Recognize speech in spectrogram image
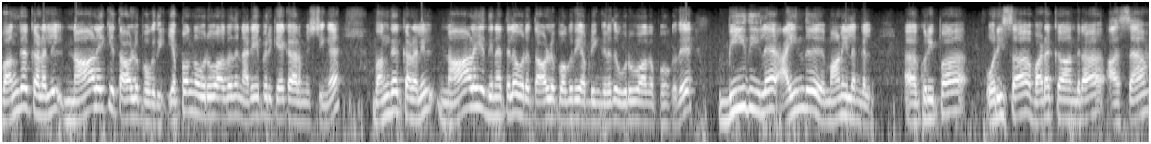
வங்கக்கடலில் நாளைக்கு தாழ்வு பகுதி. எப்போங்க உருவாகுது? நிறைய பேர் கேட்க ஆரம்பிச்சிட்டிங்க. வங்கக்கடலில் நாளைய தினத்தில் ஒரு தாழ்வு பகுதி அப்படிங்கிறது உருவாக போகுது. பீதியில் ஐந்து மாநிலங்கள் குறிப்பாக ஒரிசா வடக்கு ஆந்திரா அசாம்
